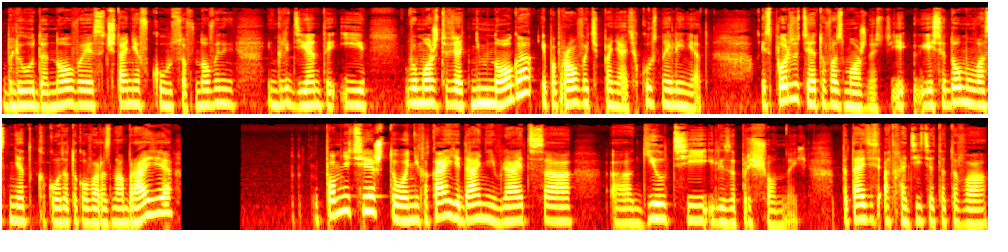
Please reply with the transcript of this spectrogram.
блюда, новые сочетания вкусов, новые ингредиенты, и вы можете взять немного и попробовать понять, вкусно или нет. Используйте эту возможность. Если дома у вас нет какого-то такого разнообразия, помните, что никакая еда не является uh, guilty или запрещенной. Пытайтесь отходить от этого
